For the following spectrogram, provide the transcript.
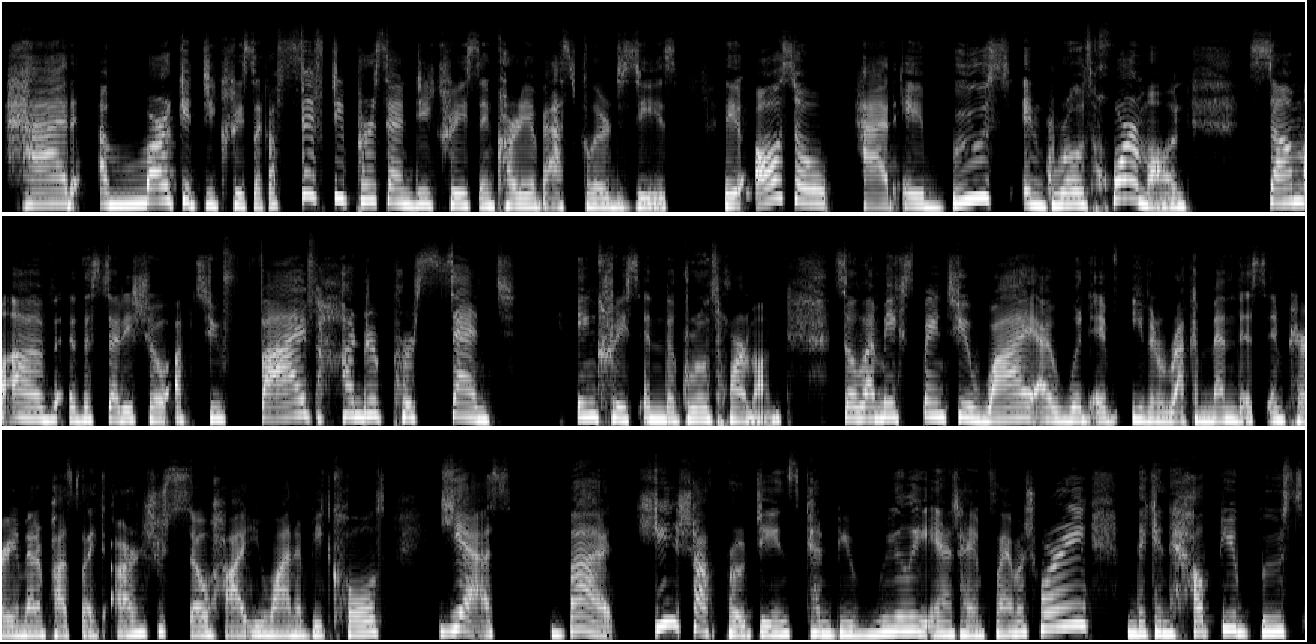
had a market decrease, like a 50% decrease in cardiovascular disease. They also had a boost in growth hormone. Some of the studies show up to 500% increase in the growth hormone. So let me explain to you why I would even recommend this in perimenopause. Like, aren't you so hot you want to be cold? Yes, but heat shock proteins can be really anti inflammatory and they can help you boost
